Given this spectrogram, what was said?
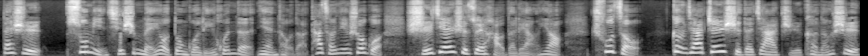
但是。苏敏其实没有动过离婚的念头的。她曾经说过：“时间是最好的良药，出走更加真实的价值，可能是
